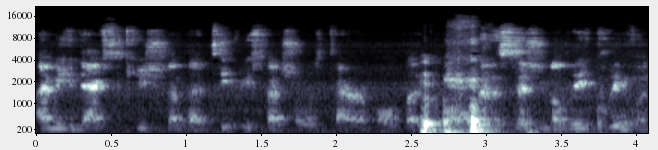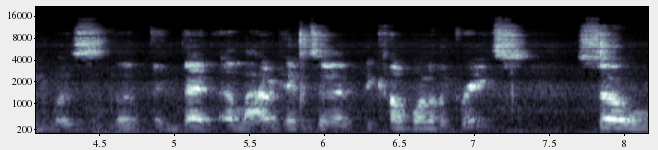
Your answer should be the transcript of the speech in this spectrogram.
I mean, the execution of that TV special was terrible, but the decision to leave Cleveland was the thing that allowed him to become one of the greats. So,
